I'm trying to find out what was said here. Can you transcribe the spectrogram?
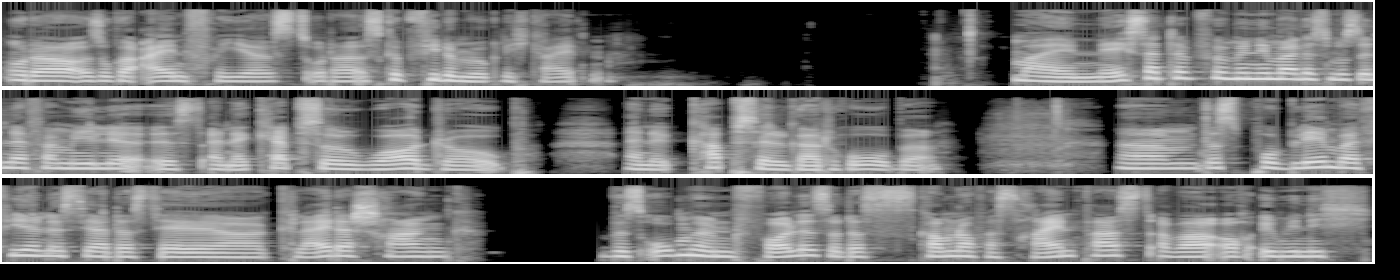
oder sogar einfrierst oder es gibt viele Möglichkeiten. Mein nächster Tipp für Minimalismus in der Familie ist eine Capsule Wardrobe, eine Kapselgarderobe. Ähm, das Problem bei vielen ist ja, dass der Kleiderschrank bis oben hin voll ist, sodass kaum noch was reinpasst, aber auch irgendwie nicht,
